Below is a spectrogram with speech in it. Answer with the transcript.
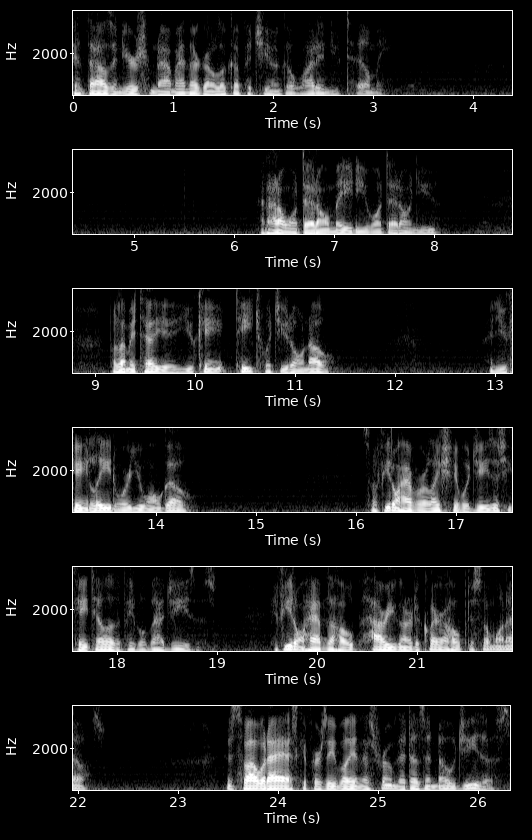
10,000 years from now, man, they're going to look up at you and go, why didn't you tell me? And I don't want that on me. Do you want that on you? But let me tell you, you can't teach what you don't know. And you can't lead where you won't go. So if you don't have a relationship with Jesus, you can't tell other people about Jesus. If you don't have the hope, how are you going to declare a hope to someone else? And so I would ask if there's anybody in this room that doesn't know Jesus.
